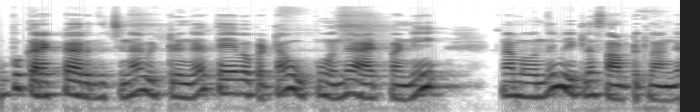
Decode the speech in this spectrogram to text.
உப்பு கரெக்டாக இருந்துச்சுன்னா விட்டுருங்க. தேவைப்பட்டால் உப்பு வந்து ஆட் பண்ணி நம்ம வந்து வீட்டில் சாப்பிட்டுக்கலாங்க.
